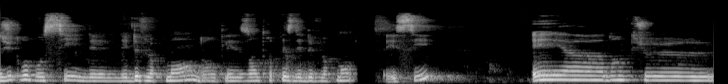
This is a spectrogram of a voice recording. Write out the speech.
je trouve aussi les, les, développements, donc les entreprises de développement ici. Et euh, donc, je,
